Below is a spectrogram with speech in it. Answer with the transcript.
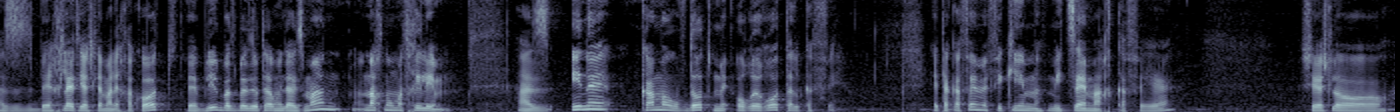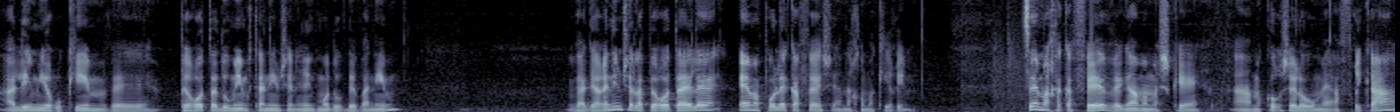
אז בהחלט יש למה לחכות, ובלי לבזבז יותר מדי זמן, אנחנו מתחילים. אז הנה כמה עובדות מעוררות על קפה. את הקפה מפיקים מצמח קפה, שיש לו עלים ירוקים ופירות אדומים קטנים שנראים כמו דובדבנים, והגרעינים של הפירות האלה הם הפולי קפה שאנחנו מכירים. צמח הקפה וגם המשקה, המקור שלו הוא מאפריקה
